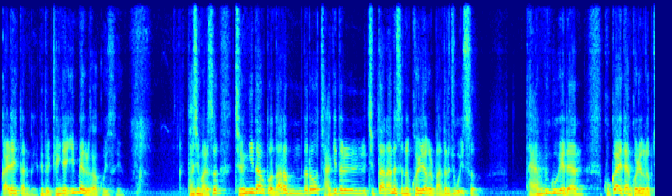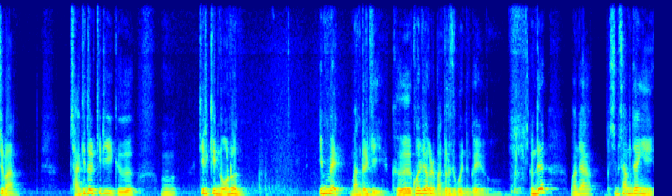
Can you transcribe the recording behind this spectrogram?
깔려 있다는 거예요. 근데 굉장히 인맥을 갖고 있어요. 다시 말해서 정의당도 나름대로 자기들 집단 안에서는 권력을 만들어주고 있어. 대한민국에 대한 국가에 대한 권력은 없지만 자기들끼리 그 어, 끼리끼리 노는 인맥 만들기 그 권력을 만들어주고 있는 거예요. 근데 만약 심상정이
